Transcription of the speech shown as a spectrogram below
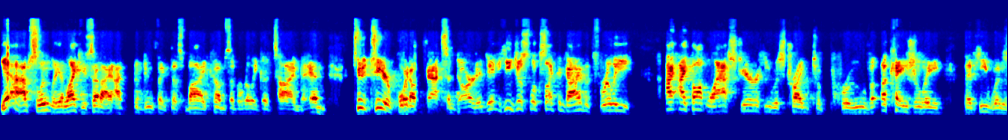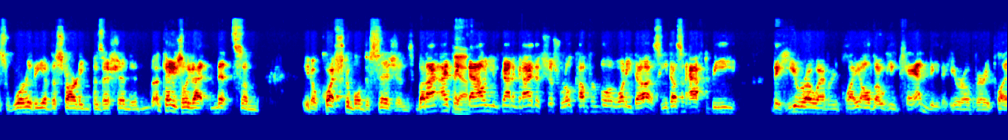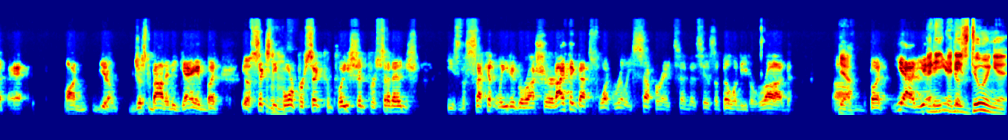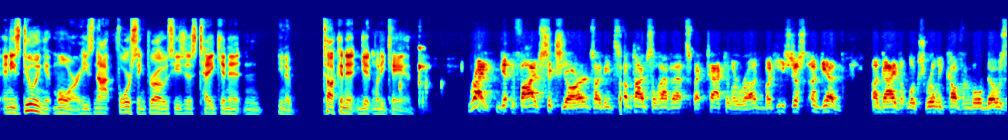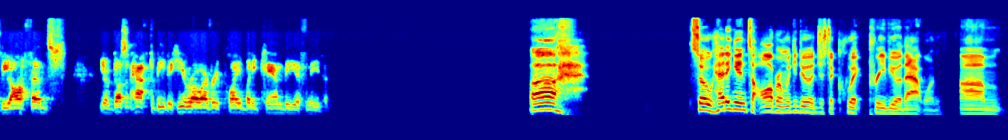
Yeah, absolutely. And like you said, I, I do think this bye comes at a really good time. And to to your point on Jackson Dart, it, he just looks like a guy that's really. I, I thought last year he was trying to prove occasionally that he was worthy of the starting position, and occasionally that meant some, you know, questionable decisions. But I, I think Yeah. now you've got a guy that's just real comfortable in what he does. He doesn't have to be the hero every play, although he can be the hero very play eh, on you know just about any game. But you know, sixty four percent completion percentage. He's the second leading rusher, and I think that's what really separates him is his ability to run. Um, Yeah. but yeah, you, and he and just, he's doing it and he's doing it more. He's not forcing throws. He's just taking it and you know tucking it and getting what he can. Right, getting five, six yards. I mean, sometimes he'll have that spectacular run, but he's just again a guy that looks really comfortable, knows the offense. You know, doesn't have to be the hero every play, but he can be if needed. Uh so heading into Auburn, we can do a, just a quick preview of that one. Um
